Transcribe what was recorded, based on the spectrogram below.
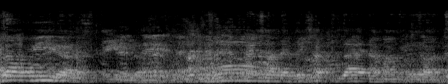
Klavierspieler. Großer, der Richard Kleinermann gesagt.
